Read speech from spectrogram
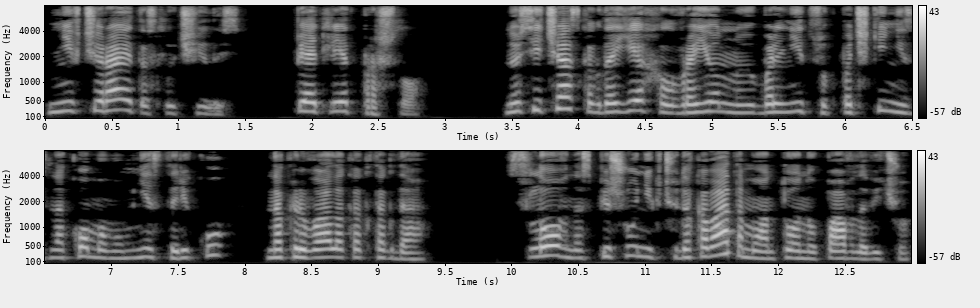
Не вчера это случилось. Пять лет прошло. Но сейчас, когда ехал в районную больницу к почти незнакомому мне старику, накрывало, как тогда. Словно спешу не к чудаковатому Антону Павловичу,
